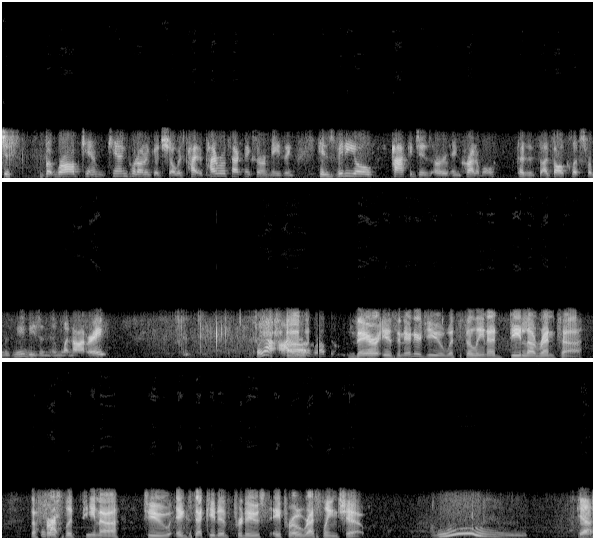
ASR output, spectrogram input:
just but Rob can can put on a good show. His py- pyrotechnics are amazing. His video packages are incredible because it's it's all clips from his movies and, and whatnot, right? So yeah, I Uh, love Rob. There is an interview with Salina De La Renta, the Okay. first Latina to executive produce a pro wrestling show. Ooh, Yes.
